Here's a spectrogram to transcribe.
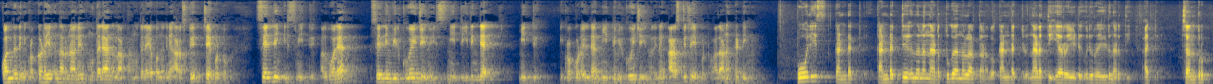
കൊന്നതിന് ക്രൊക്കഡൈൽ എന്ന് പറഞ്ഞാൽ മുതല എന്നുള്ള അർത്ഥം. മുതലയെ കൊന്നതിന് അറസ്റ്റ് ചെയ്യപ്പെട്ടു. Selling its meat. അതുപോലെ സെല്ലിംഗ് വിൽക്കുകയും ചെയ്യുന്നു. ഇറ്റ്സ് മീറ്റ് ഇതിന്റെ മീറ്റ്. ഈ ക്രൊക്കോഡൈലിന്റെ മീറ്റ് വിൽക്കുകയും ചെയ്യുന്നതിന് അറസ്റ്റ് ചെയ്യപ്പെട്ടു. അതാണ് ഹെഡിങ്. പോലീസ് കണ്ടക്റ്റഡ്. കണ്ടക്റ്റ് എന്ന് പറഞ്ഞാൽ നടത്തുക എന്നുള്ള അർത്ഥമാണ്. അപ്പോൾ കണ്ടക്റ്റഡ് നടത്തി. എ റെയ്ഡ് ഒരു റെയ്ഡ് നടത്തി. At Chandru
